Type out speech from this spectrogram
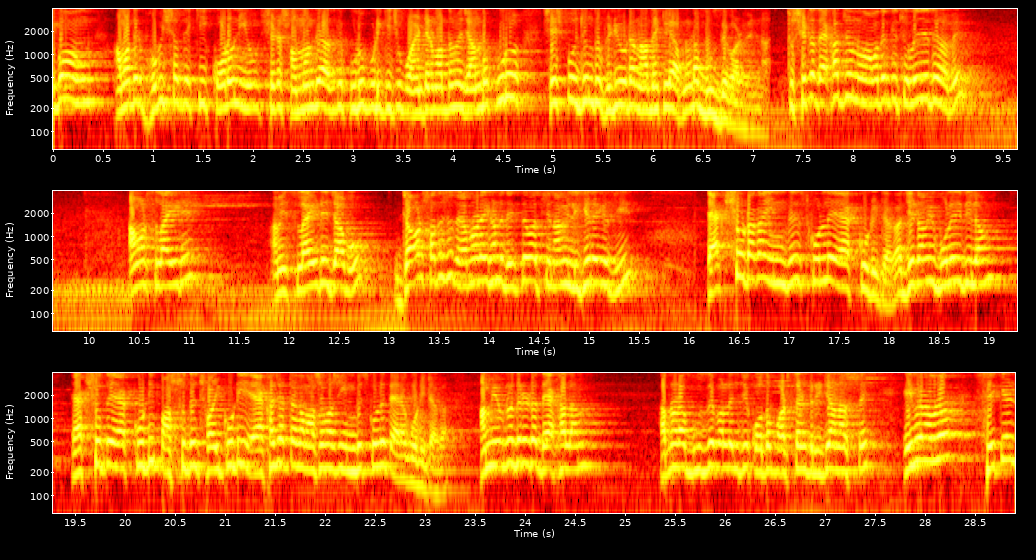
এবং আমাদের ভবিষ্যতে কি করণীয় সেটা সম্বন্ধে আজকে পুরোপুরি কিছু পয়েন্টের মাধ্যমে জানব। পুরো শেষ পর্যন্ত ভিডিওটা না দেখলে আপনারা বুঝতে পারবেন না। তো সেটা দেখার জন্য আমাদেরকে চলে যেতে হবে। আমার স্লাইডে আমি স্লাইডে যাব। যাওয়ার সাথে সাথে আপনারা এখানে দেখতে পাচ্ছেন, আমি লিখে রেখেছি, একশো টাকা ইনভেস্ট করলে এক কোটি টাকা। যেটা আমি বলেই দিলাম, একশোতে এক কোটি, পাঁচশোতে ছয় কোটি, এক হাজার টাকা মাসে মাসে ইনভেস্ট করলে তেরো কোটি টাকা। আমি আপনাদের এটা দেখালাম। আপনারা বুঝতে পারলেন যে কত পার্সেন্ট রিটার্ন আসছে। এবার আমরা সেকেন্ড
